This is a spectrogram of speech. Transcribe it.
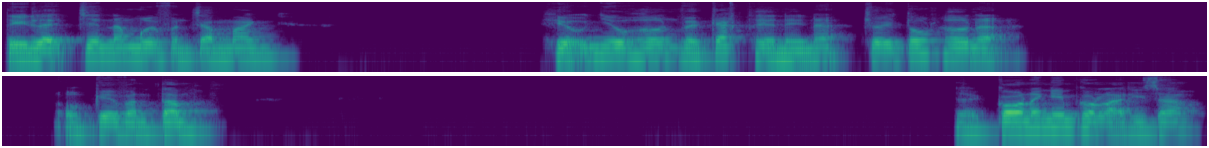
Tỷ lệ trên 50% anh. Hiểu nhiều hơn về các thế nến ạ, chơi tốt hơn ạ. Ok Văn Tâm. Đấy, còn anh em còn lại thì sao?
